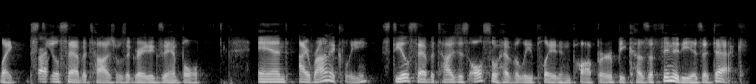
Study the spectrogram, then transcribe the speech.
Like Steel Sabotage was a great example. And ironically, Steel Sabotage is also heavily played in Pauper because Affinity is a deck.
